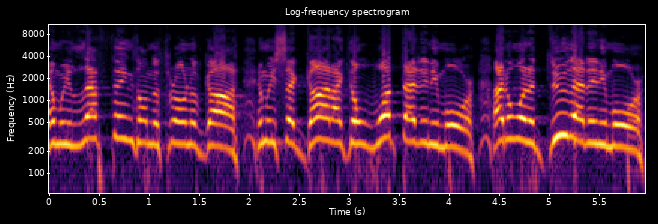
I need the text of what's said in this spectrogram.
and we left things on the throne of God and we said, God, I don't want that anymore. I don't want to do that anymore.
